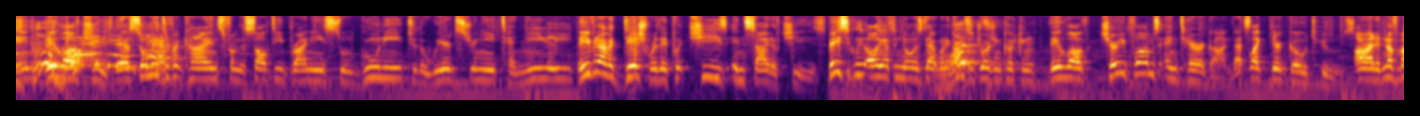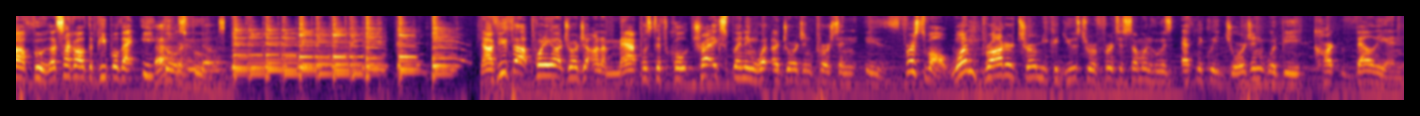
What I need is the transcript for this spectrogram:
in. good, they love boy. Cheese. They have so many different kinds, from the salty, briny sulguni to the weird, stringy tenili. They even have a dish where they put cheese inside of cheese. Basically, all you have to know is that when it comes to Georgian cooking, they love cherry plums and tarragon. That's like their go-tos. All right, enough about food. Let's talk about the people that eat That's those foods. dope. Now, if you thought pointing out Georgia on a map was difficult, try explaining what a Georgian person is. First of all, one broader term you could use to refer to someone who is ethnically Georgian would be Kartvelian,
